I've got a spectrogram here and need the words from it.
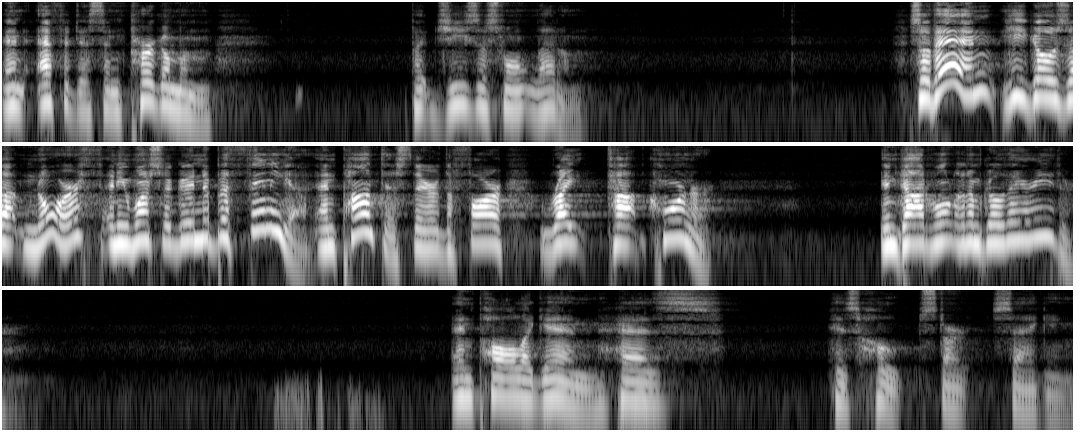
and Ephesus and Pergamum but Jesus won't let him. So then he goes up north and he wants to go into Bithynia and Pontus, there, the far right top corner. And God won't let him go there either. And Paul again has his hope start sagging.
